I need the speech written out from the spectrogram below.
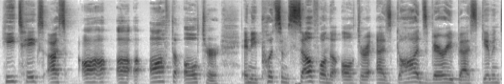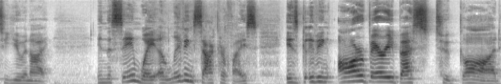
He takes us uh, uh, off the altar and he puts himself on the altar as God's very best given to you and I. In the same way, a living sacrifice is giving our very best to God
